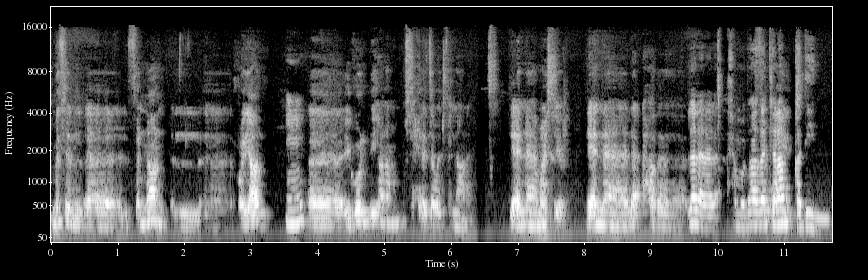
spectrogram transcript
مثل الفنان ال- الريال يقول اي أنا مستحيل أتزوج فنانة لأن ما يصير. لأن لا هذا لا لا لا لا حمود هذا كلام قديم.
